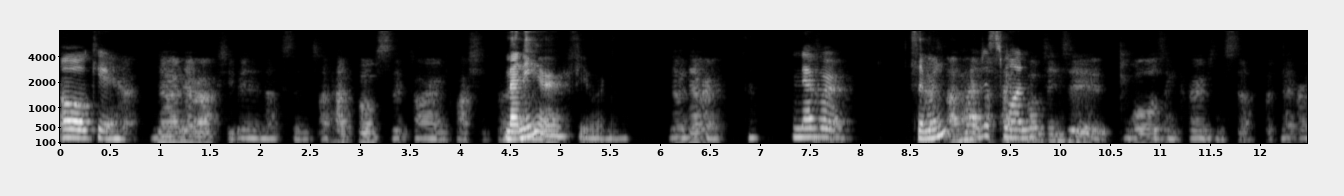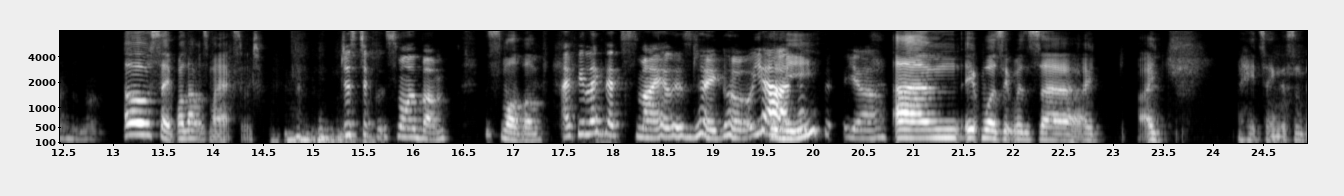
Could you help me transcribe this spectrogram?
Oh, okay. Yeah. No, I've never actually been in an accident. I've had bumps to the car and crashes. but- Many or fewer? No, never. Never. Simran? I've had, Just I've had one. bumped into walls and curbs and stuff, but never on the road. Oh, same. Well, that was my accident. Just a small bump. Small bump. I feel like that smile is like, oh yeah. For me? that's- Yeah. Um, it was. It was. Uh, I. I. I hate saying this and-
